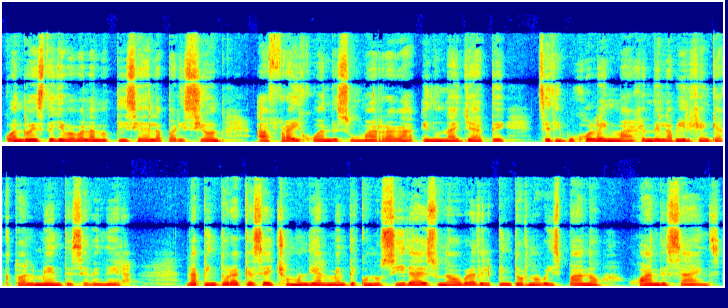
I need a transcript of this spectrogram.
Cuando éste llevaba la noticia de la aparición a Fray Juan de Zumárraga, en un ayate se dibujó la imagen de la Virgen que actualmente se venera. La pintura que se ha hecho mundialmente conocida es una obra del pintor novohispano Juan de Sáenz,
